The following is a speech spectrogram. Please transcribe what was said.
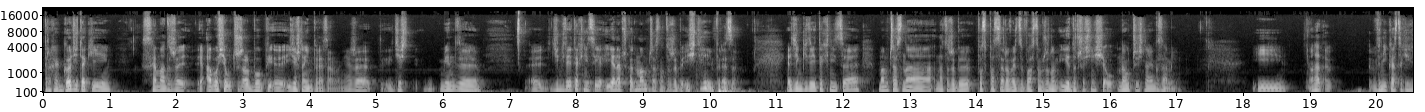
trochę godzi taki schemat, że albo się uczysz, albo e, idziesz na imprezę, no nie? że gdzieś między... Dzięki tej technice ja na przykład mam czas na to, żeby iść na imprezę. Ja dzięki tej technice mam czas na, na to, żeby pospacerować z własną żoną i jednocześnie się nauczyć na egzamin. I ona wynika z, takich,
